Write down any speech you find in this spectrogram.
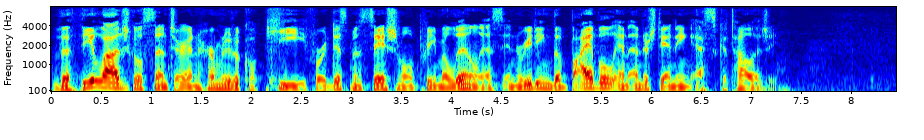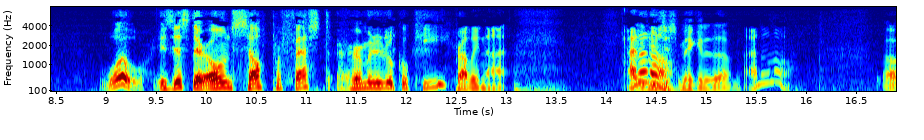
The theological center and hermeneutical key for dispensational premillennialists in reading the Bible and understanding eschatology. Whoa, is this their own self-professed hermeneutical key? Probably not. I don't you're know. just making it up. I don't know. Uh,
